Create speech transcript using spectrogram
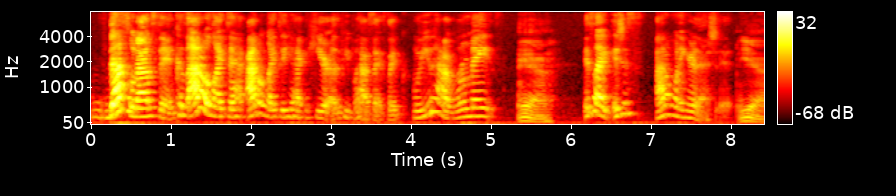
That's what I'm saying. Cause I don't like to. I don't like to hear other people have sex. Like when you have roommates. Yeah. It's like it's just I don't want to hear that shit. Yeah,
